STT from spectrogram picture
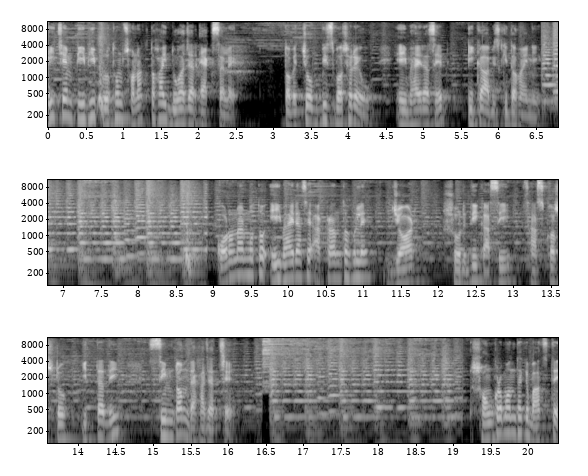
এইচ এম পিভি প্রথম শনাক্ত হয় দু হাজার এক সালে, তবে চব্বিশ বছরেও এই ভাইরাসের টিকা আবিষ্কৃত হয়নি। করোনার মতো এই ভাইরাসে আক্রান্ত হলে জ্বর সর্দি, কাশি, শ্বাসকষ্ট ইত্যাদি সিমটম দেখা যাচ্ছে। সংক্রমণ থেকে বাঁচতে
